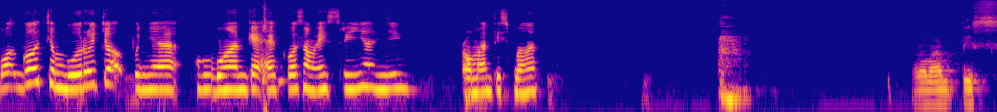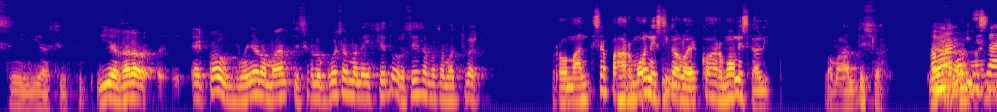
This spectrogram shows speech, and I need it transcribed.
Gue cemburu, Cok. Punya hubungan kayak Eko sama istrinya, anjing. Romantis banget. Romantis, iya sih. Iya kalau Eko hubungannya romantis. Kalau gue sama Nesya itu harusnya sama-sama cuek. Romantis apa harmonis sih kalau Eko harmonis kali. Romantis lah. Ya, Romantis lah.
